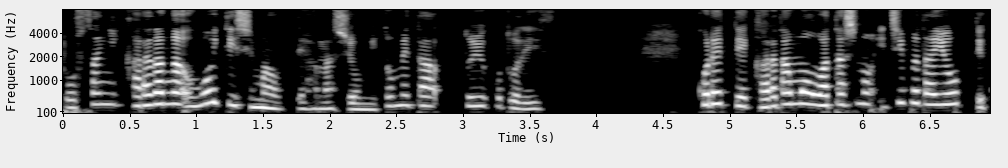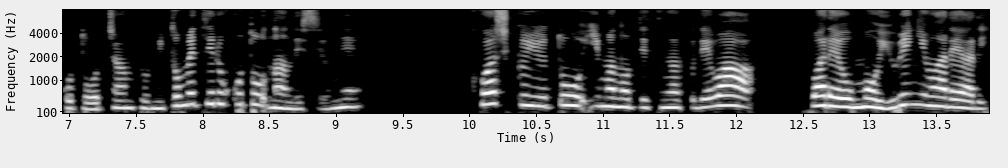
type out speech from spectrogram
とっさに体が動いてしまうって話を認めたということです。これって体も私の一部だよってことをちゃんと認めてることなんですよね。詳しく言うと今の哲学では我を思うゆえに我あり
